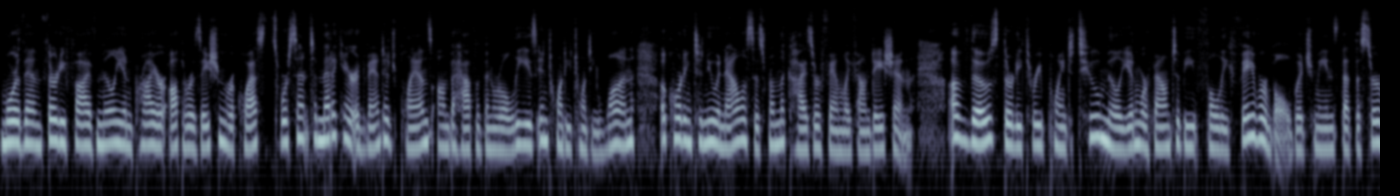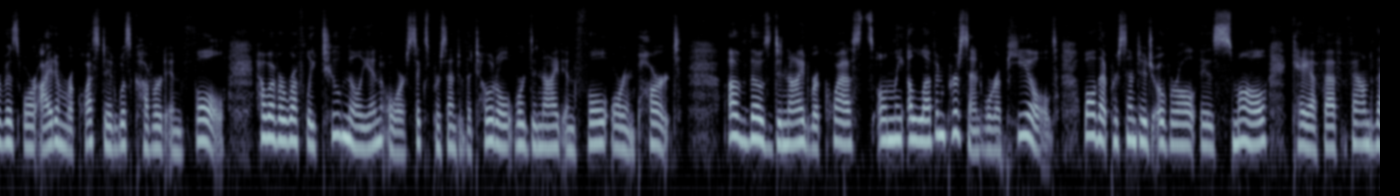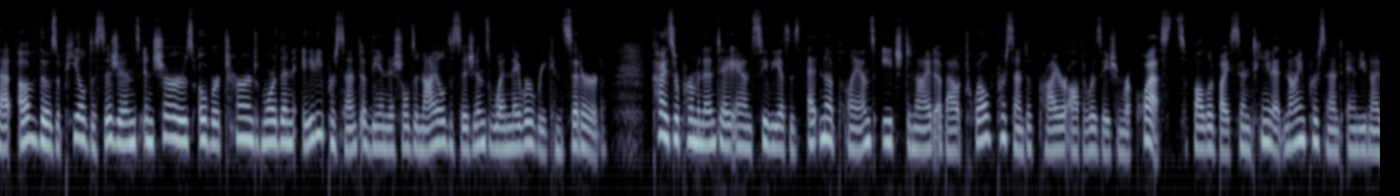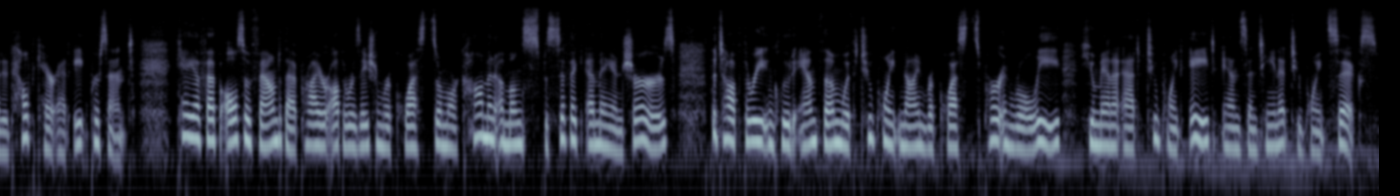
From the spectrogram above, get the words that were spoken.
More than 35 million prior authorization requests were sent to Medicare Advantage plans on behalf of enrollees in 2021, according to new analysis from the Kaiser Family Foundation. Of those, 33.2 million were found to be fully favorable, which means that the service or item requested was covered in full. However, roughly 2 million, or 6% of the total, were denied in full or in part. Of those denied requests, only 11% were appealed. While that percentage overall is small, KFF found that of those appeal decisions, insurers overturned more than 80% of the initial denial decisions when they were reconsidered. Kaiser Permanente and CVS's Aetna plans each denied about 12% of prior authorization requests, followed by Centene at 9% and United Healthcare at 8%. KFF also found that prior authorization requests are more common among specific MA insurers. The top three include Anthem with 2.9 requests per enrollee, Humana at 2.8, and Centene at 2.6.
